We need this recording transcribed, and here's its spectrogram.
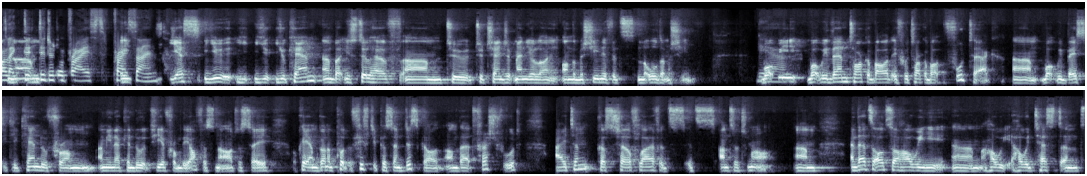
Or like um, digital price price signs. Yes, you you you can, uh, but you still have um, to to change it manually on the machine if it's an older machine. Yeah. What we what we then talk about if we talk about food tech, um, what we basically can do from I mean I can do it here from the office now to say okay I'm going to put a fifty percent discount on that fresh food item because shelf life it's it's until tomorrow, um, and that's also how we um, how we how we test and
